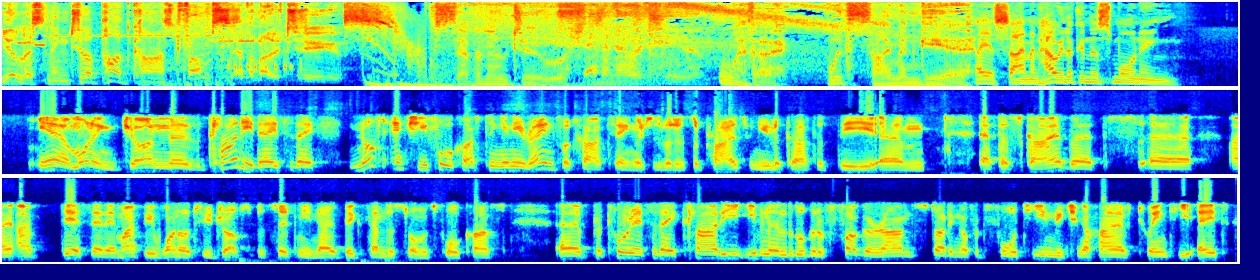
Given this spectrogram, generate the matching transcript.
You're listening to a podcast from 702. 702 702. Weather with Simon Gear. Hiya, Simon. How are we looking this morning? Yeah, morning, John. Uh, cloudy day today. Not actually forecasting any rain for Gauteng, which is a bit of a surprise when you look out at the um, at the sky. But uh, I, I dare say there might be one or two drops, but certainly no big thunderstorms forecast. Uh, Pretoria today, cloudy, even a little bit of fog around, starting off at 14, reaching a high of 28.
